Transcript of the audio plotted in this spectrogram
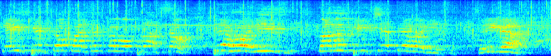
Que é isso que eles estão fazendo com a população. Terrorismo. Falando que a gente é terrorista. Obrigado.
